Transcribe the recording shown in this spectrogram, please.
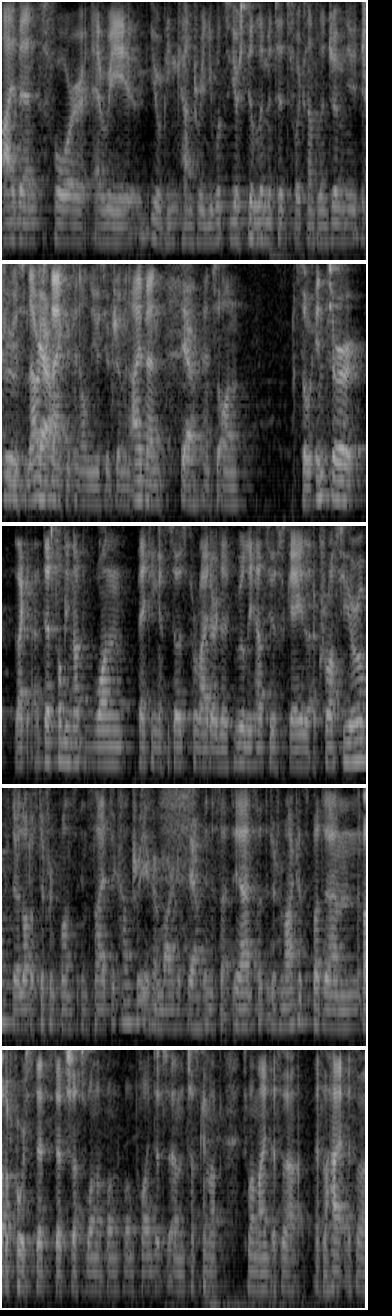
IBANs for every European country. You would you're still limited for example in Germany. If you use Solaris yeah. Bank you can only use your German IBAN yeah. and so on so Inter like uh, there's probably not one banking as a service provider that really helps you scale across Europe. There are a lot of different ones inside the countries. different markets yeah Inside, yeah, inside the different markets, but um, but of course that's that's just one one, one point that um, just came up to my mind as a as a high as a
